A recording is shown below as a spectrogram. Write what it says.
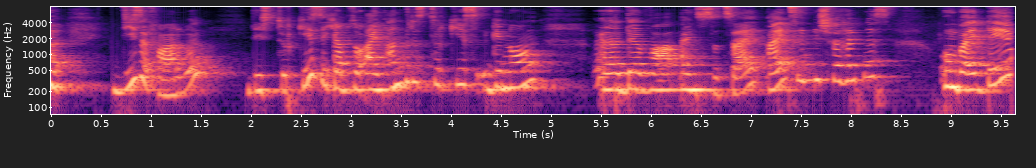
diese Farbe, die ist Türkis, ich habe so ein anderes Türkis genommen, äh, der war 1 zu 2, 1 im Mischverhältnis. Und bei dem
